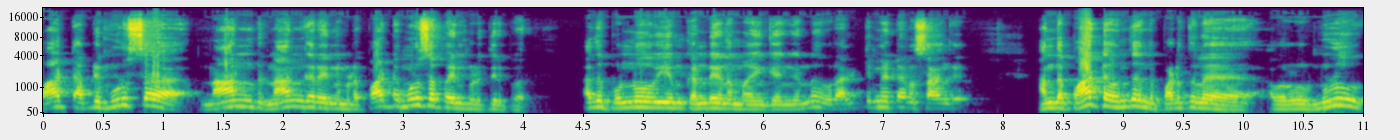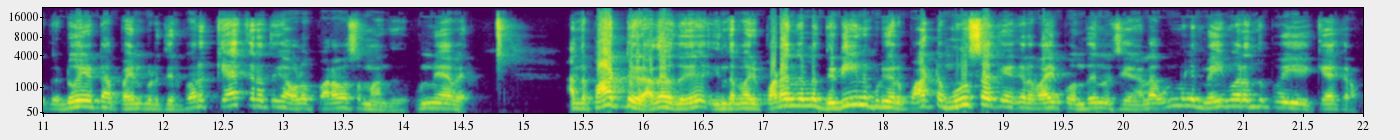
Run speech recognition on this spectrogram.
பாட்டை அப்படியே முழுசாக நான்கு நான்கரை நம்மளோட பாட்டை முழுசாக பயன்படுத்தியிருப்பார். அது பொன்னோவியம் கண்டே நம்ம இங்கெங்கன்னு ஒரு அல்டிமேட்டான சாங்கு அந்த பாட்டை வந்து அந்த படத்தில் அவர் ஒரு முழு டூயட்டாக பயன்படுத்தியிருப்பார். கேட்குறதுக்கு அவ்வளோ பரவசமாக இருந்தது உண்மையாகவே அந்த பாட்டு அதாவது இந்த மாதிரி படங்களில் திடீர்னு இப்படி ஒரு பாட்டை முழுசாக கேட்குற வாய்ப்பு வந்துன்னு வச்சுக்கோங்களேன் உண்மையிலே மெய் மறந்து போய் கேட்குறோம்.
